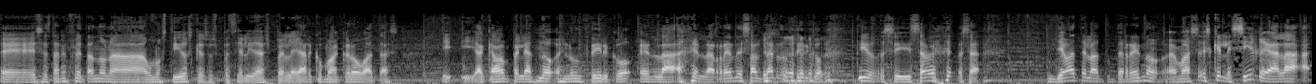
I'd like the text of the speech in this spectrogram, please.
eh, se están enfrentando a unos tíos que su especialidad es pelear como acróbatas. Y, y acaban peleando en un circo, en la, en la red de saltar de un circo. Tío, sí, ¿sabes? O sea, llévatelo a tu terreno. Además, es que le sigue a la.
